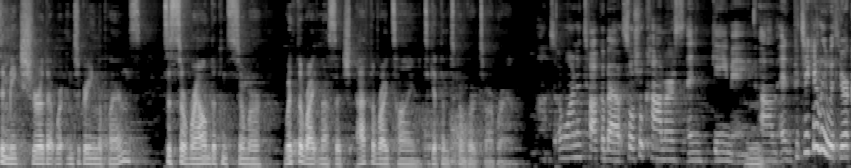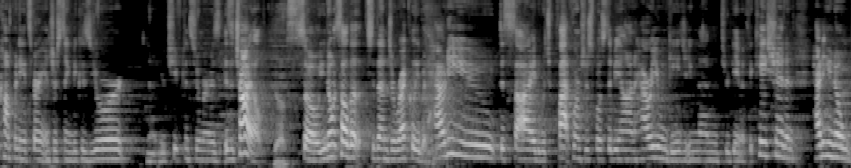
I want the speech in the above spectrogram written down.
to make sure that we're integrating the plans to surround the consumer with the right message at the right time to get them to convert to our brand. So I want to talk about social commerce and gaming, mm. um, and particularly with your company, it's very interesting because you're you know, your chief consumer is, is a child. Yes. So you don't sell that to them directly, but how do you decide which platforms you're supposed to be on? How are you engaging them through gamification? And how do you know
